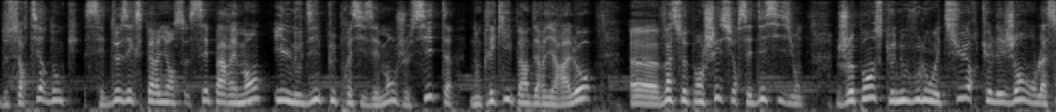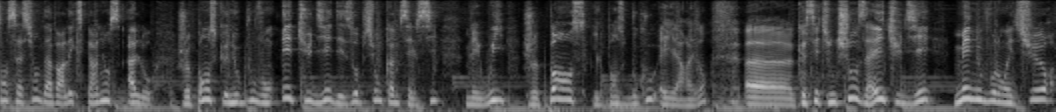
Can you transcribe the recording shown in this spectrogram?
de sortir donc ces deux expériences séparément. Il nous dit plus précisément, je cite, donc l'équipe hein, derrière Halo euh, va se pencher sur ces décisions. Je pense que nous voulons être sûrs que les gens ont la sensation d'avoir l'expérience Halo. Je pense que nous pouvons étudier des options comme celle-ci, mais oui, je pense, il pense beaucoup et il a raison, euh, que c'est une chose à étudier, mais nous voulons être sûrs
